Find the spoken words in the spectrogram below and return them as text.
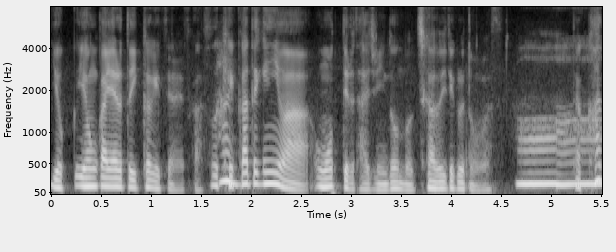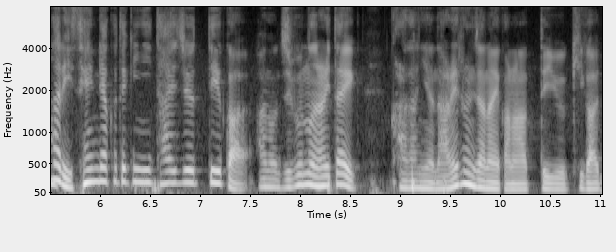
よ4回やると1ヶ月じゃないですか。そのはい結果的には思ってる体重にどんどん近づいてくると思います。ああ。だからかなり戦略的に体重っていうか、あの自分のなりたい体にはなれるんじゃないかなっていう気が、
